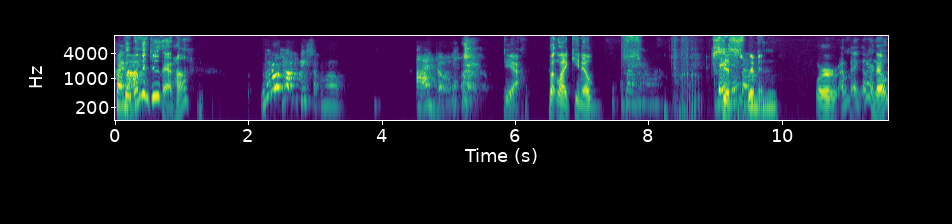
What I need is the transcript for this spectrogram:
But enough. women do that, huh? we don't talk to each other. Well, I don't. Yeah. But like, you know, But, uh, cis women, or I, mean, I don't know,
